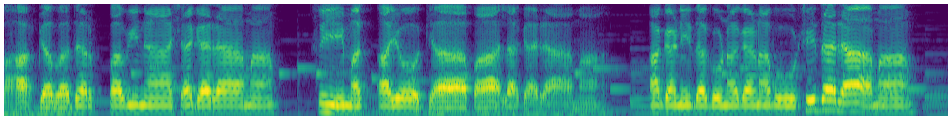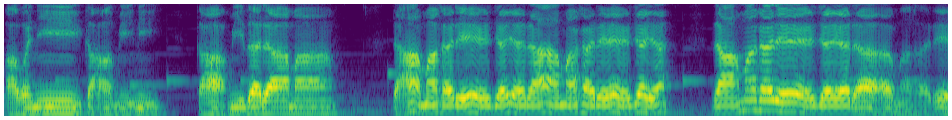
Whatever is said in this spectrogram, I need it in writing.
ഭാർഗവദർപ്പവിനാശകരാമ ശ്രീമദ് അയോധ്യാപാലകരാമ അഗണിത ഗുണഗണഭൂഷിത രാമ അവനീ കാമിനി കാമിതരാമ. രാമ ഹരേ ജയ രാമ ഹരേ ജയ രാമ ഹരേ ജയ രാമ ഹരേ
